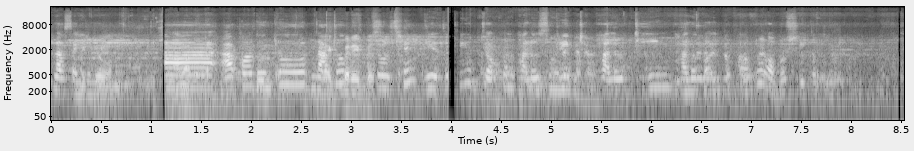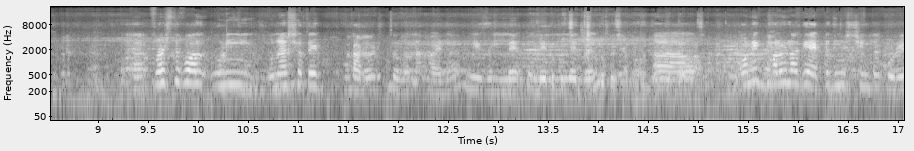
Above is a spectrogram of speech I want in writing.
প্লাস একজন আপাতত নাটক চলছে যেহেতু যখন ভালো স্ক্রিপ্ট ভালো টিম ভালো গল্প পাবো অবশ্যই করব। ফার্স্ট অফ অল উনি ওনার সাথে কারোর তুলনা হয় না। লেজেন্ড অনেক ভালো লাগে একটা জিনিস চিন্তা করে।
